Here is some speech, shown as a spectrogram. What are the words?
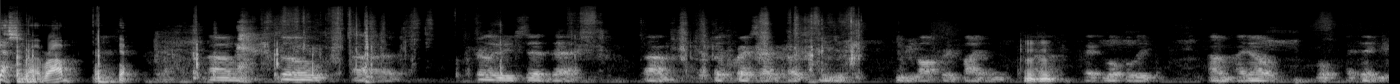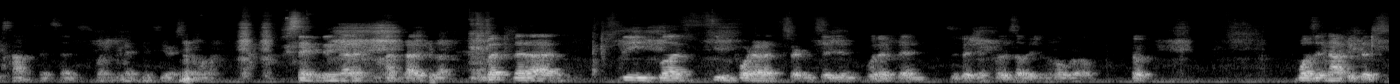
Yes, uh, Rob? Yeah. Um, so, uh, earlier you said that, um, the Christ sacrifice needed to be offered by him, uh, Mhm. right, locally. Um, I know, well, I think it's Thomas that says what the commitments here, so I don't wanna say anything that I'm not sure about. But that, uh, the blood even poured out at the circumcision would have been sufficient for the salvation of the whole world. But was it not because,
